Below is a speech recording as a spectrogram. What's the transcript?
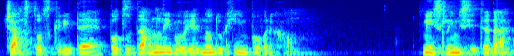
často skryté pod zdanlivo jednoduchým povrchom. Myslím si teda,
